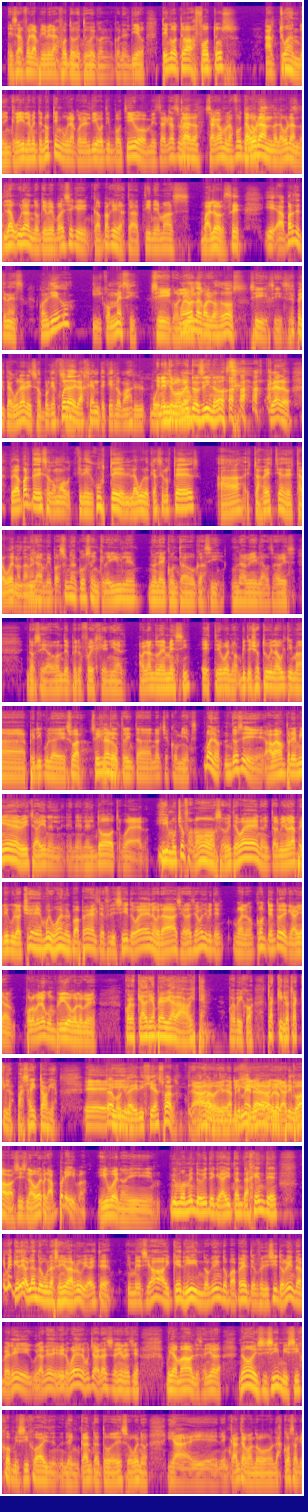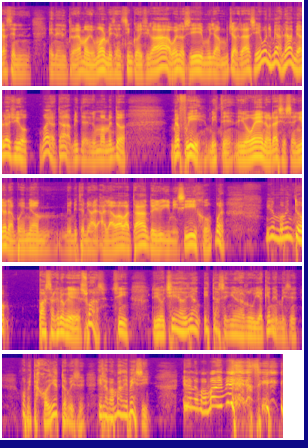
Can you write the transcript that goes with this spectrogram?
Esa fue la primera foto que tuve con, con el Diego. Tengo todas fotos actuando increíblemente. No tengo una con el Diego tipo, Diego, me sacás una, Claro. sacamos una foto. No. Laburando, laburando. Laburando, que me parece que capaz que hasta tiene más valor. Sí. Y aparte tenés con Diego y con Messi. Sí, con Buena onda con también. los dos. Sí, sí, Es sí. espectacular eso, porque fuera Sí. de la gente, que es lo más l- En este momento sí, ¿no? claro, pero aparte de eso, como que les guste el laburo que hacen ustedes a estas bestias, debe estar bueno también. Mirá, me pasó una cosa increíble, no la he contado casi, una vez, la otra vez, no sé a dónde, pero fue genial. Hablando de Messi, este, bueno, viste, yo estuve en la última película de Suar, Sí, viste, claro. 30 noches con mi ex. Bueno, entonces, Avant Premier, viste, ahí en el, en, el- en el DOT, bueno. Y muchos famosos, viste, bueno, y terminó la película, che, muy bueno el papel, te felicito, bueno, gracias, gracias, viste, bueno, contento de que había por lo menos cumplido con lo que, con lo que Adrián me había dado, ¿viste? Pues me dijo, tranquilo, tranquilo, va a salir todo bien. Eh, Claro, porque y- la dirigía Suar. Claro, Aparte, la primera, la y actuaba, sí, la ópera prima. Y bueno, y en un momento, viste, que hay tanta gente, y me quedé hablando con una señora rubia, viste, y me decía, ay, qué lindo, qué lindo papel, te felicito, qué linda película, qué divino. Bueno, muchas gracias, señora, le decía, muy amable, señora. No, y sí, sí, mis hijos, mis hijos, ay, le encanta todo eso, bueno, y ay, le encanta cuando las cosas que hacen en el programa de humor me dicen cinco, y digo, ah, bueno, sí, muchas, muchas gracias. Y bueno, y me hablaba, me hablaba, yo digo, bueno, está, viste, en un momento me fui, ¿viste? Digo, bueno, gracias señora, porque me, me, ¿viste? me alababa tanto y, y mis hijos. Bueno, y en un momento pasa, creo que Suárez, sí. Le digo, che, Adrián, esta señora rubia, ¿quién es? Me dice, vos me estás jodiendo, me dice, es la mamá de Messi. Era la mamá de Messi.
